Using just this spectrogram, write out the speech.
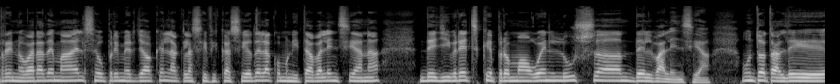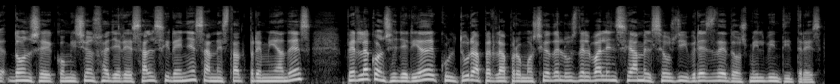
renovarà demà el seu primer lloc en la classificació de la Comunitat Valenciana de llibrets que promouen l'ús eh, del valencià. Un total de 11 comissions falleres alcirenyes han estat premiades per la Conselleria de Cultura per la promoció de l'ús del valencià amb els seus llibres de 2023.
